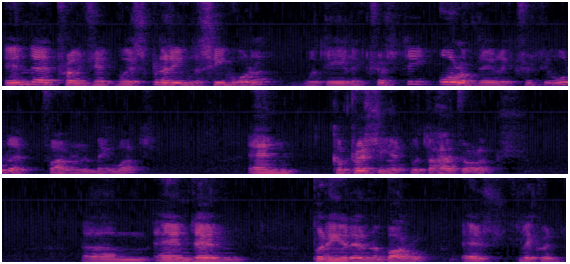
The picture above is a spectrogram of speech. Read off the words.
In that project, we're splitting the seawater with the electricity, all of the electricity, all that 500 megawatts, and compressing it with the hydraulics, um, and then putting it in a bottle as liquid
